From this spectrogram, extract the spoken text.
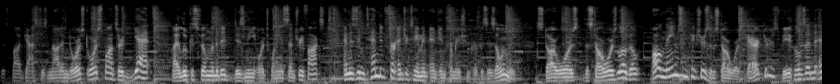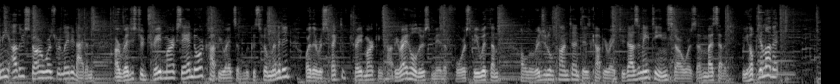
This podcast is not endorsed or sponsored yet by Lucasfilm Limited, Disney, or 20th Century Fox, and is intended for entertainment and information purposes only. Star Wars, the Star Wars logo, all names and pictures of Star Wars characters, vehicles, and any other Star Wars related items are registered trademarks and or copyrights of Lucasfilm Limited or their respective trademark and copyright holders. May the force be with them. All original content is copyright 2018 Star Wars 7 by 7 We hope you love it.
